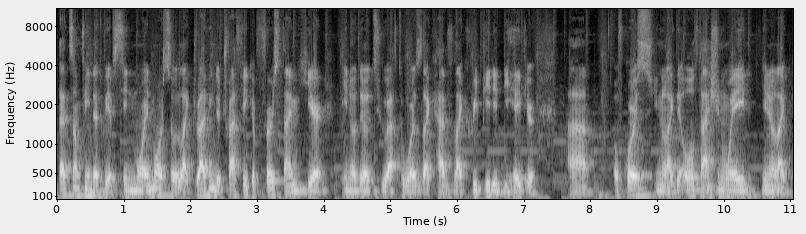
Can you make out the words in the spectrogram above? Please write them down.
that's something that we have seen more and more so like driving the traffic a first time here in order to afterwards like have like repeated behavior uh, of course you know like the old fashioned way you know like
